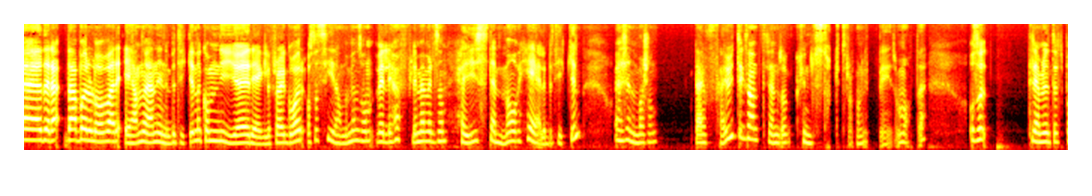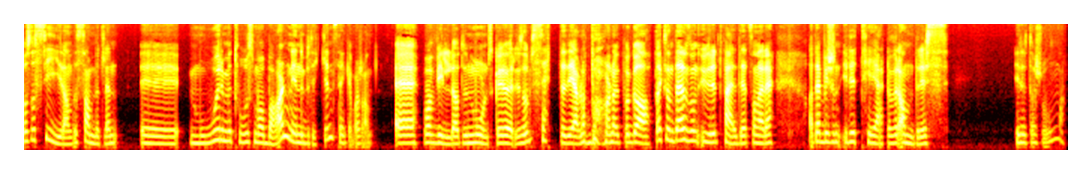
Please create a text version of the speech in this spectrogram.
eh, dere, det er bare lov å være én og én inne i butikken. Det kom nye regler fra i går. Og så sier han det med en sånn veldig høflig, men veldig sånn høy stemme over hele butikken. Og jeg kjenner bare sånn Det er jo flaut, ikke sant? Jeg kjenner sånn, kunne sagt fra på en litt bedre måte. Og så tre minutter etterpå så sier han det samme til en eh, mor med to små barn inne i butikken. Så tenker jeg bare sånn eh, Hva vil du at hun moren skal gjøre? Liksom? Sette de jævla barna ut på gata? Ikke sant? Det er en sånn urettferdighet. Sånn der, at jeg blir sånn irritert over andres irritasjon. Da.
